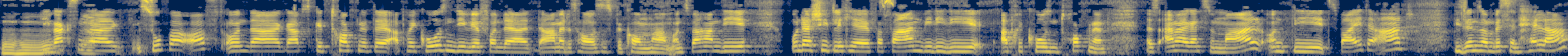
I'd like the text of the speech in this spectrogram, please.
Mhm, die wachsen ja. da super oft und da gab es getrocknete Aprikosen, die wir von der Dame des Hauses bekommen haben. Und zwar haben die unterschiedliche Verfahren, wie die die Aprikosen trocknen. Das ist einmal ganz normal und die zweite Art, die sind so ein bisschen heller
